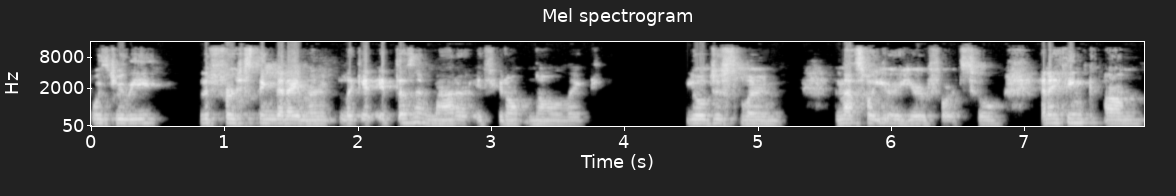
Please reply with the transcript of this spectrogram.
was really the first thing that i learned. Like it, it doesn't matter if you don't know like you'll just learn. And that's what you're here for too. And i think um,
